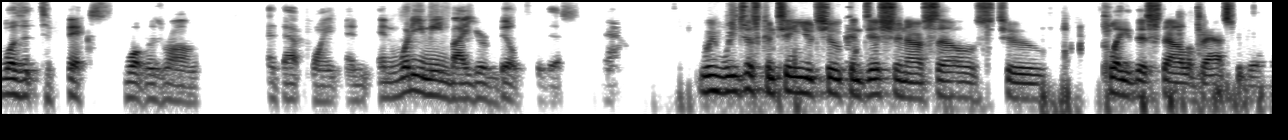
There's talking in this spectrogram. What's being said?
was it to fix what was wrong at that point? And and what do you mean by you're built for this now? We, we just continue to condition ourselves to play this style of basketball.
